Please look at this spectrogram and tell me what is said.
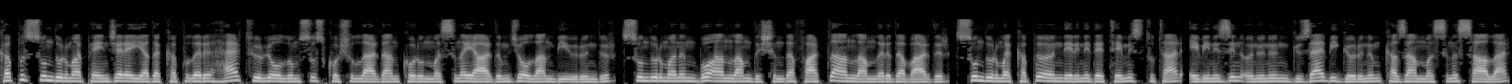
Kapı sundurma pencere ya da kapıları her türlü olumsuz koşullardan korunmasına yardımcı olan bir üründür. Sundurmanın bu anlam dışında farklı anlamları da vardır. Sundurma kapı önlerini de temiz tutar, evinizin önünün güzel bir görünüm kazanmasını sağlar.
